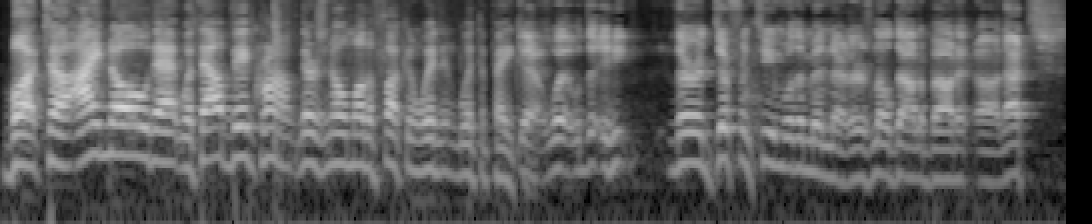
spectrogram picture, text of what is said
But uh, I know that without Big Gronk, there's no motherfucking winning with the Patriots. Yeah, well, he, they're a different team with him in there. There's no doubt about it. Uh, that's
